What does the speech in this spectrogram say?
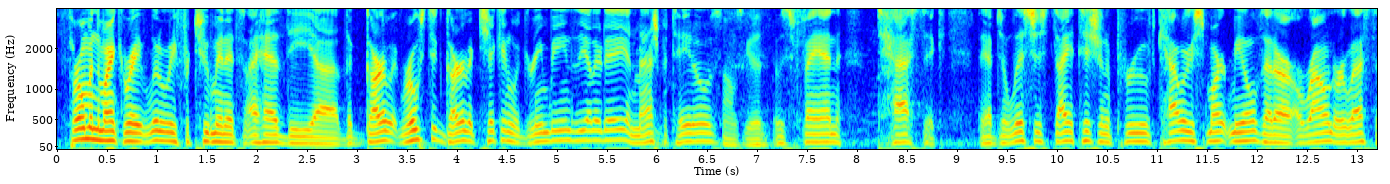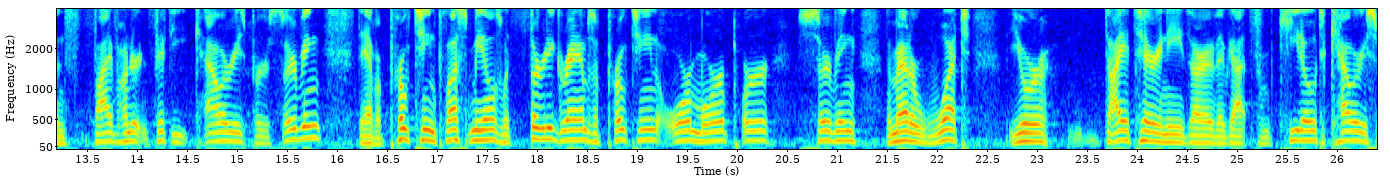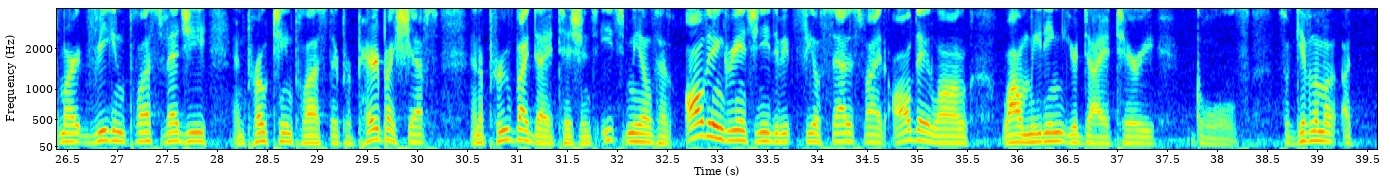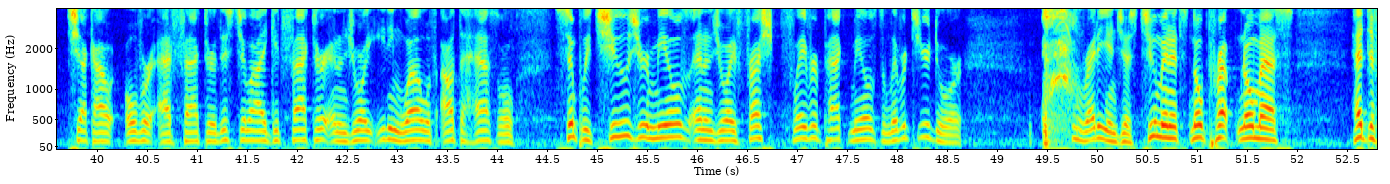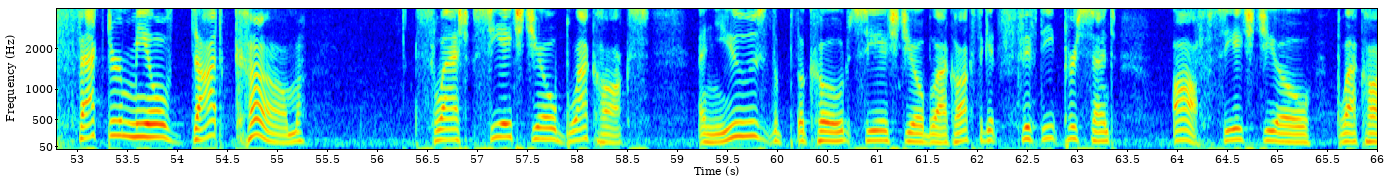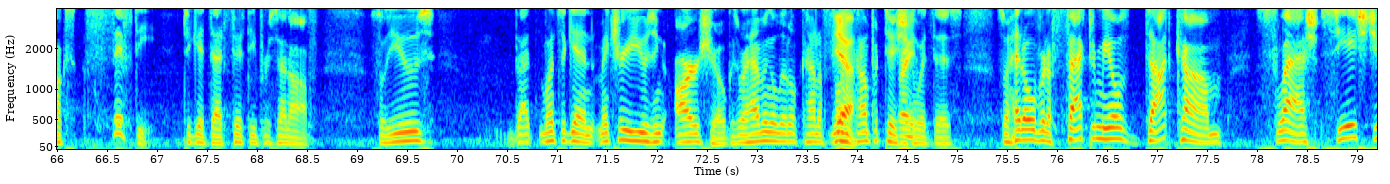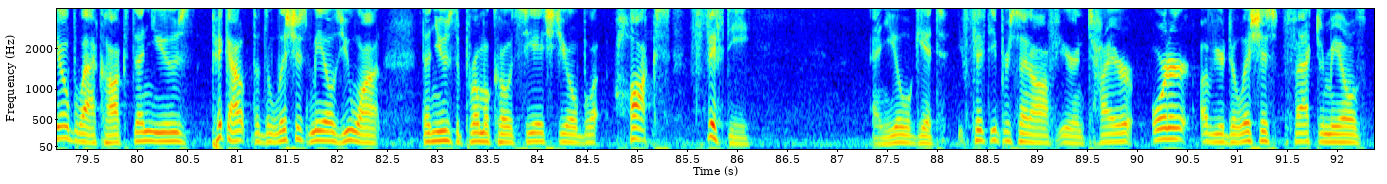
throw them in the microwave literally for two minutes. I had the uh, the garlic roasted garlic chicken with green beans the other day and mashed potatoes. Sounds good. It was fantastic. They have delicious, dietitian approved, calorie smart meals that are around or less than 550 calories per serving. They have a protein plus meals with 30 grams of protein or more per serving. No matter what your dietary needs are, they've got from keto to calorie smart, vegan plus, veggie, and protein plus. They're prepared by chefs and approved by dietitians. Each meal has all the ingredients you need to be, feel satisfied all day long while meeting your dietary goals. So give them a, a check out over at Factor this July. Get Factor and enjoy eating well without the hassle. Simply choose your meals and enjoy fresh, flavor packed meals delivered to your door, ready in just two minutes. No prep, no mess. Head to factormeals.com slash CHGO Blackhawks and use the, the code CHGO Blackhawks to get 50% off. CHGO Blackhawks 50 to get that 50% off. So use that once again, make sure you're using our show because we're having a little kind of fun Yeah, competition right. with this. So head over to factormeals.com slash CHGO Blackhawks, then use pick out the delicious meals you want, then use the promo code CHGO Hawks 50 and you'll get 50% off your entire order of your delicious factor meals.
